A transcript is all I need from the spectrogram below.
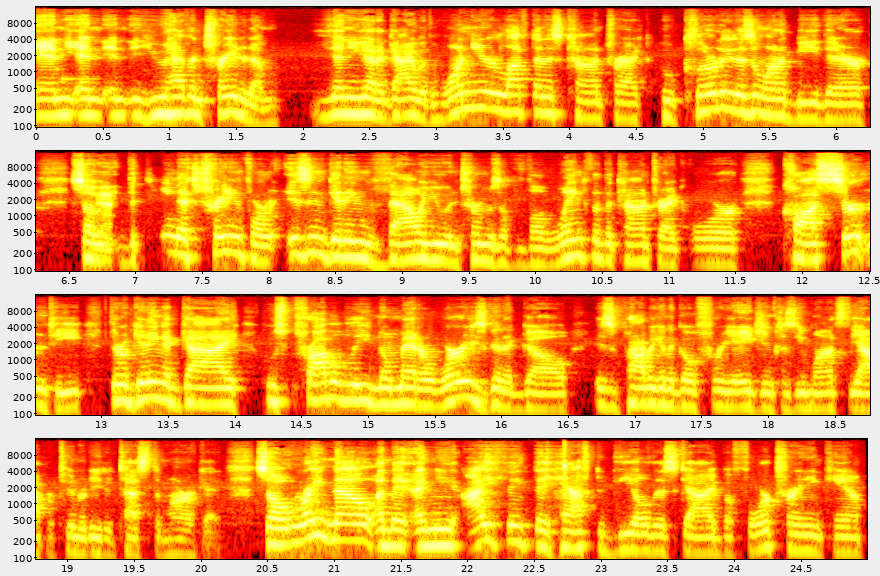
and and and you haven't traded him, then you got a guy with one year left on his contract who clearly doesn't want to be there. So Yeah. the team that's trading for him isn't getting value in terms of the length of the contract or cost certainty. They're getting a guy who's probably, no matter where he's going to go, is probably going to go free agent because he wants the opportunity to test the market. So right now, I mean, I mean, I think they have to deal this guy before training camp,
